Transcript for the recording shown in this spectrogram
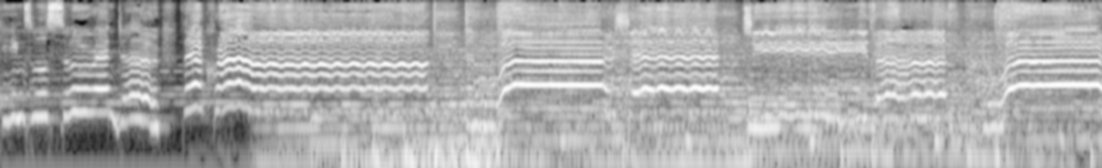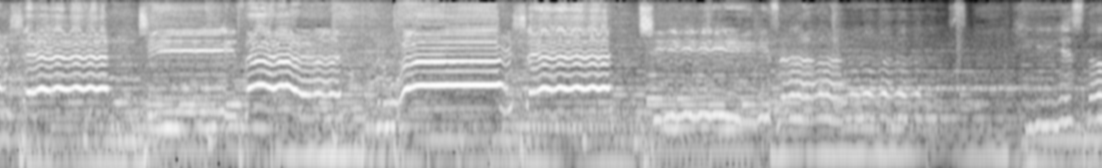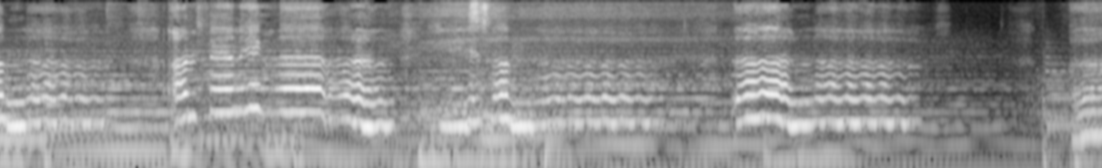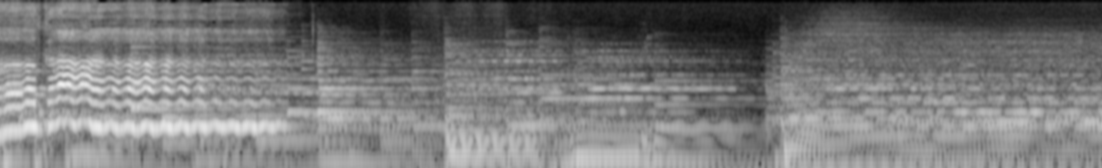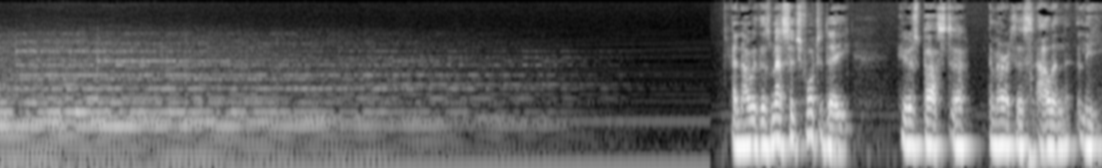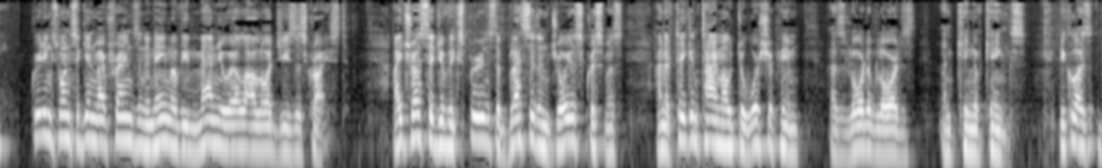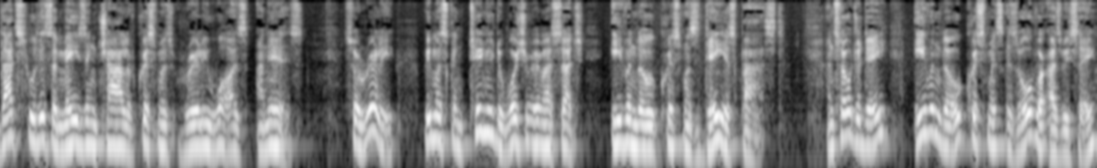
Kings will surrender their crown And now with his message for today, here's Pastor Emeritus Alan Lee. Greetings once again, my friends, in the name of Emmanuel, our Lord Jesus Christ. I trust that you've experienced a blessed and joyous Christmas and have taken time out to worship Him as Lord of Lords and King of Kings. Because that's who this amazing child of Christmas really was and is. So really, we must continue to worship Him as such, even though Christmas Day is past. And so today, even though Christmas is over, as we say,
